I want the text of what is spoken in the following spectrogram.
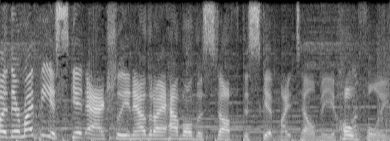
Oh, there might be a skit, actually, and now that I have all the stuff, the skit might tell me, hopefully.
